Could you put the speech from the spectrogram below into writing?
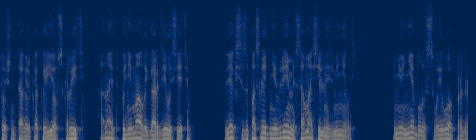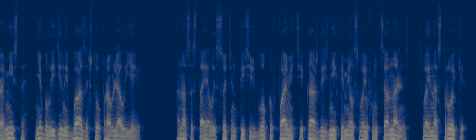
точно так же, как и ее, вскрыть. Она это понимала и гордилась этим. Лекси за последнее время сама сильно изменилась. У нее не было своего программиста, не было единой базы, что управлял ею. Она состояла из сотен тысяч блоков памяти, и каждый из них имел свою функциональность, свои настройки,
